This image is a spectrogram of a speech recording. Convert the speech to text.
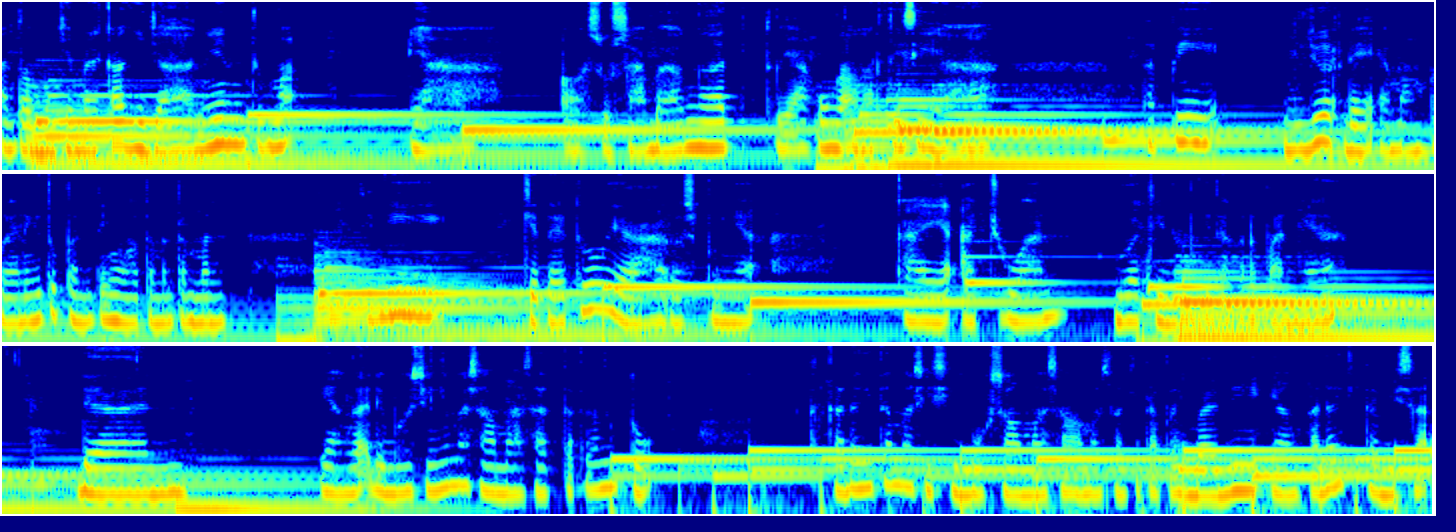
Atau mungkin mereka lagi jalanin cuma ya oh, susah banget gitu ya. Aku nggak ngerti sih ya. Tapi jujur deh emang planning itu penting loh teman-teman. Jadi kita itu ya harus punya kayak acuan buat hidup kita ke depannya. Dan yang nggak dibusingin masalah-masalah tertentu. Terkadang kita masih sibuk sama masalah-masalah kita pribadi yang kadang kita bisa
